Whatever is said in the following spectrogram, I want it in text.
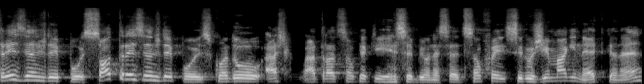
13 anos depois, só 13 anos depois, quando acho que a tradução que aqui recebeu nessa edição foi cirurgia magnética, né?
